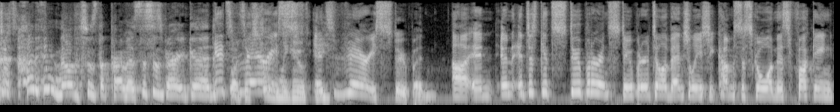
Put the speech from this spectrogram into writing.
just I didn't know this was the premise. This is very good. it's Well, it's very extremely goofy. it's very stupid. Uh, and and it just gets stupider and stupider until eventually she comes to school in this fucking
